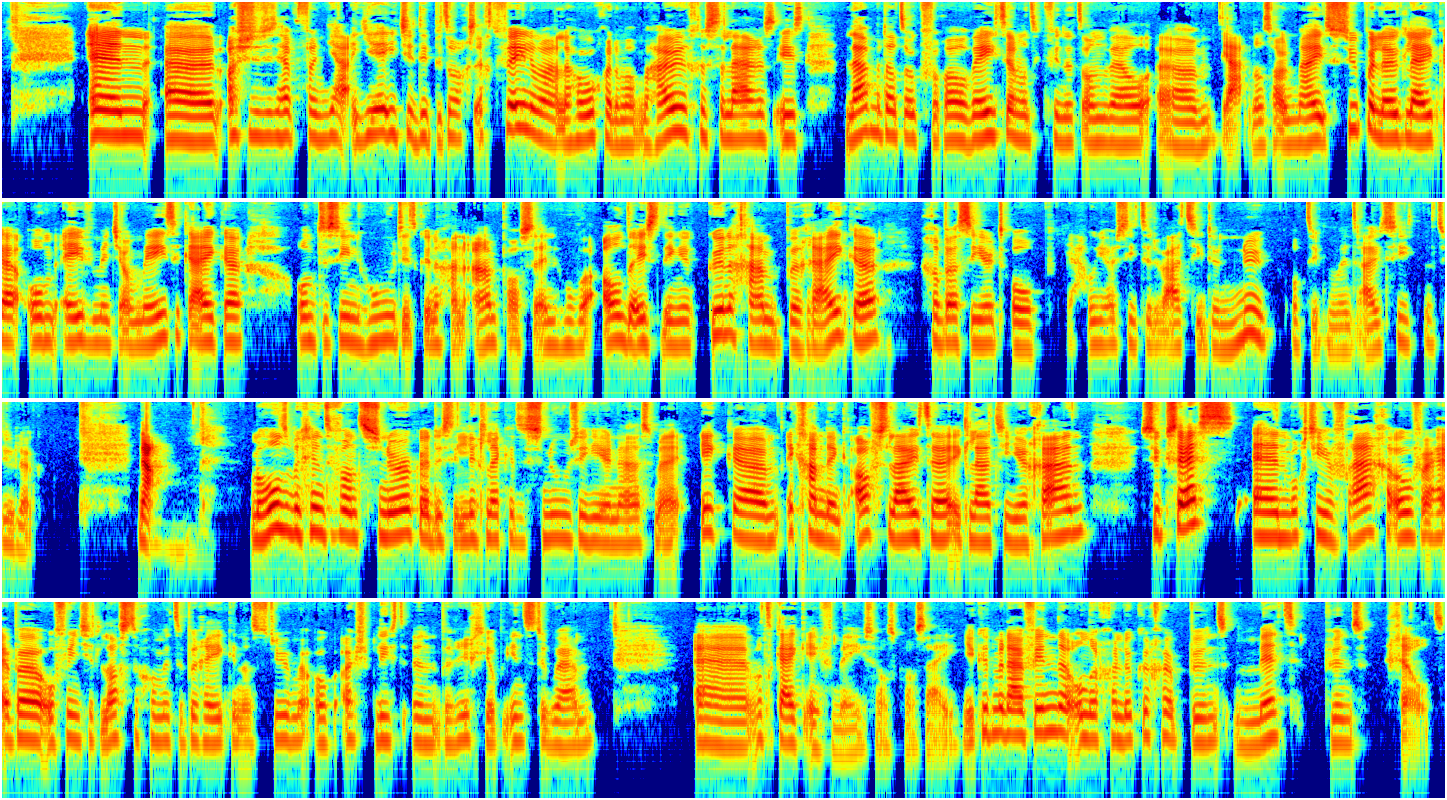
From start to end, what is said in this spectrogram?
En ehm, als je dus hebt van, ja, jeetje, dit bedrag is echt vele malen hoger dan wat mijn huidige salaris is, laat me dat ook vooral weten, want ik vind het dan wel, um, ja, dan zou het mij super leuk lijken om even met jou mee te kijken, om te zien hoe we dit kunnen gaan aanpassen en hoe we al deze dingen kunnen gaan bereiken gebaseerd op ja, hoe jouw situatie er nu op dit moment uitziet natuurlijk. Nou, mijn hond begint ervan te snurken, dus die ligt lekker te snoezen hier naast mij. Ik, uh, ik ga hem denk ik afsluiten. Ik laat je hier gaan. Succes! En mocht je hier vragen over hebben of vind je het lastig om het te berekenen, dan stuur me ook alsjeblieft een berichtje op Instagram. Uh, want kijk even mee, zoals ik al zei. Je kunt me daar vinden onder gelukkiger.met.geld.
